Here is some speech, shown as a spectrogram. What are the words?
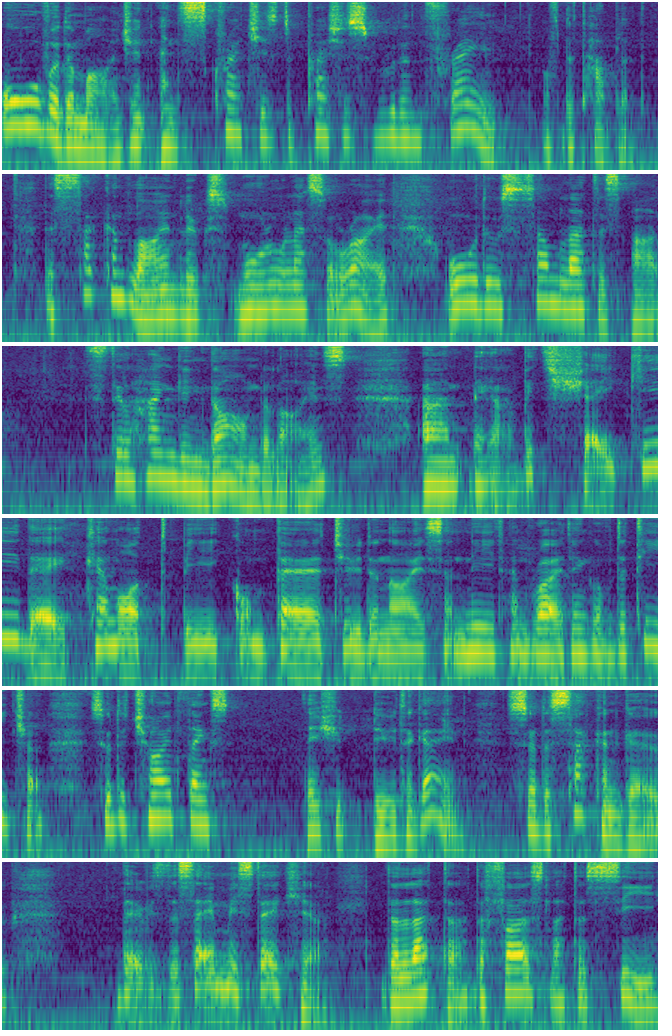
over the margin and scratches the precious wooden frame of the tablet. The second line looks more or less alright, although some letters are still hanging down the lines and they are a bit shaky. They cannot be compared to the nice and neat handwriting of the teacher. So the child thinks they should do it again. So the second go there is the same mistake here. The letter the first letter C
